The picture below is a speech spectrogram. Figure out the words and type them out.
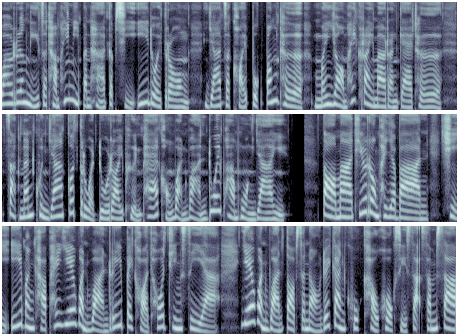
ว่าเรื่องนี้จะทำให้มีปัญหากับฉีอี้โดยตรง ย่าจะคอยปกป้องเธอ ไม่ยอมให้ใครมารังแกเธอ จากนั้นคุณย่าก็ตรวจดูรอยผื่นแพ้ของหวานหวานด้วยความห่วงใย ต่อมาที่โรงพยาบาล ฉีอี้บังคับให้เย่หวันหวานรีบไปขอโทษทิงเสีย เย่หวันหวานตอบสนองด้วยการคุกเข่าโขกศีรษะซ้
